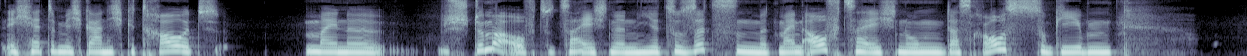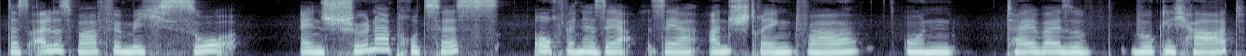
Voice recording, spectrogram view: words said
Ich hätte mich gar nicht getraut, meine Stimme aufzuzeichnen, hier zu sitzen mit meinen Aufzeichnungen, das rauszugeben. Das alles war für mich so ein schöner Prozess, auch wenn er sehr, sehr anstrengend war und teilweise wirklich hart,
